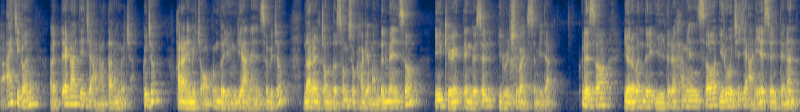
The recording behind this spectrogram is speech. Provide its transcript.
아직은 때가 되지 않았다는 거죠. 그죠? 하나님이 조금 더 연기하면서, 그죠? 나를 좀 더 성숙하게 만들면서 이 계획된 것을 이룰 수가 있습니다. 그래서 여러분들이 일들을 하면서 이루어지지 아니했을 때는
